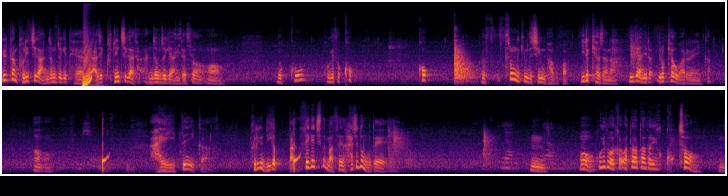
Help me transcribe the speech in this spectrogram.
일단 브릿지가 안정적이 돼야 돼. 아직 브릿지가 안정적이 안 돼서 어. 놓고 거기서 콕, 콕. 그 스트롱 느낌도 지금 봐봐봐. 이렇게 하잖아. 이게 아니라 이렇게 하고 말하라니까. 어, 어. 아이 이때니까. 그리고 네가 마- 세게 치는 맛에 하지도 못해. 그냥 음. 그냥 어 거기서 왔다 갔다 이렇게 콕 쳐. 음.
